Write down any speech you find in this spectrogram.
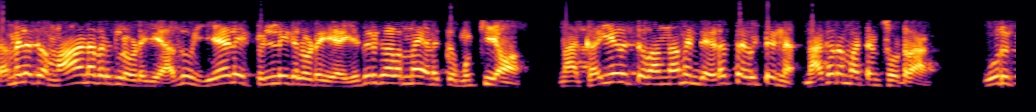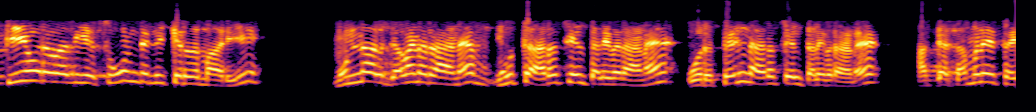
தமிழக மாணவர்களுடைய அதுவும் ஏழை பிள்ளைகளுடைய எதிர்காலம் தான் எனக்கு முக்கியம். நான் கையெழுத்து வாங்காம இந்த இடத்த விட்டு நகர மாட்டேன்னு சொல்றாங்க. ஒரு தீவிரவாதியை சூழ்ந்து நிக்கிறது மாதிரி முன்னாள் கவர்னரான மூத்த அரசியல் தலைவரான ஒரு பெண் அரசியல் தலைவரான அக்கா தமிழிசை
